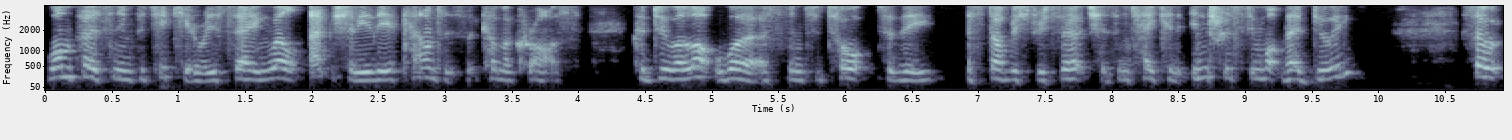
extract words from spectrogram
one person in particular is saying, well, actually, the accountants that come across could do a lot worse than to talk to the established researchers and take an interest in what they're doing. So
